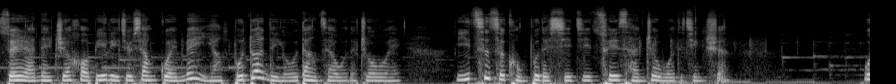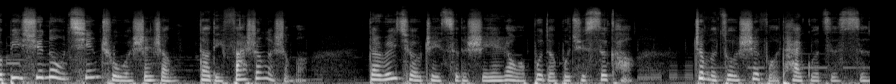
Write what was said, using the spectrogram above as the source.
虽然那之后比利就像鬼魅一样不断地游荡在我的周围，一次次恐怖的袭击摧残着我的精神。我必须弄清楚我身上到底发生了什么，但 Rachel 这次的实验让我不得不去思考，这么做是否太过自私。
